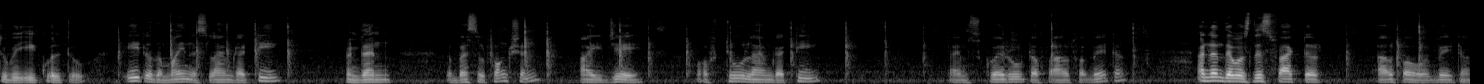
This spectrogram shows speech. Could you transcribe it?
to be equal to e to the minus lambda t and then the Bessel function ij of 2 lambda t times square root of alpha beta and then there was this factor alpha over beta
